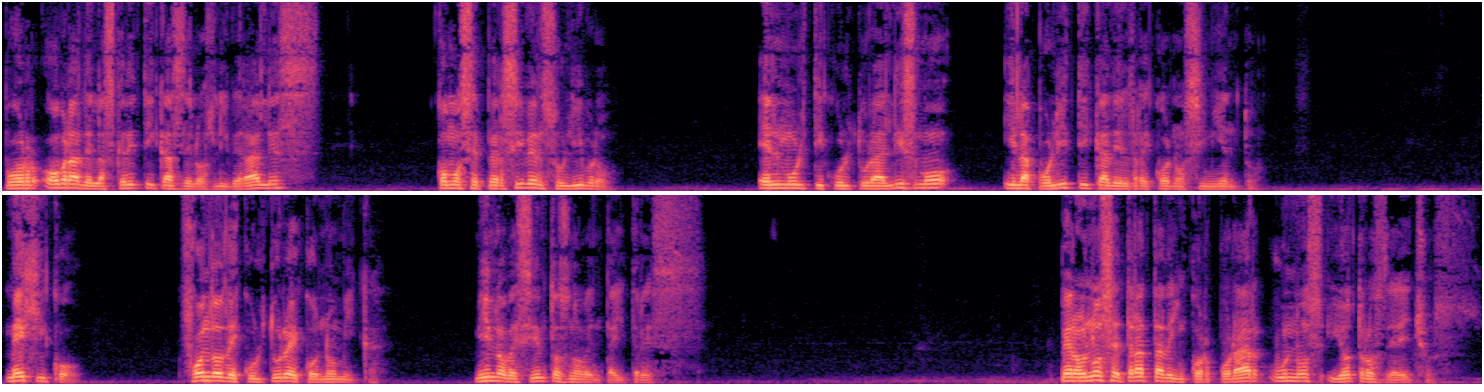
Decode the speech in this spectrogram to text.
por obra de las críticas de los liberales, como se percibe en su libro el multiculturalismo y la política del reconocimiento. México, Fondo de Cultura Económica, 1993. Pero no se trata de incorporar unos y otros derechos.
